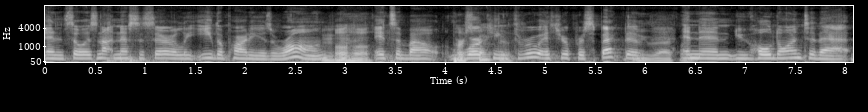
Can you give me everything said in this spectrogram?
and so it's not necessarily either party is wrong Mm-hmm. it's about working through it's your perspective Exactly. and then you hold on to that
